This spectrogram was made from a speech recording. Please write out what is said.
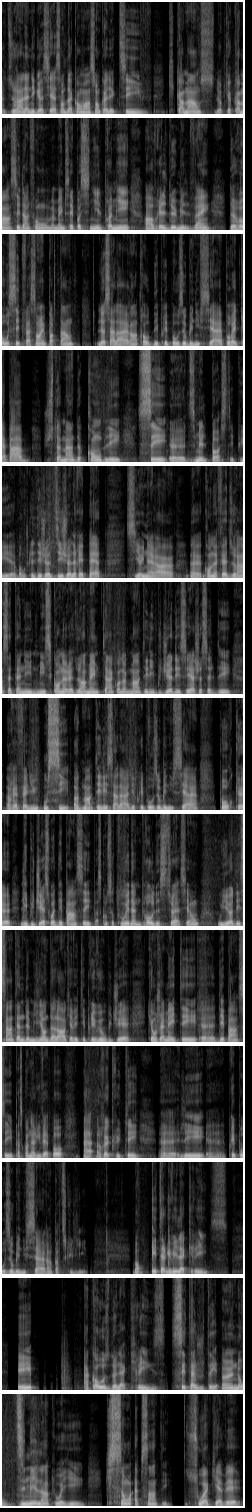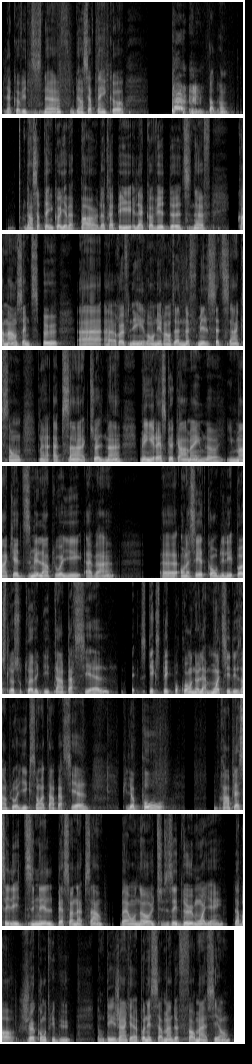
euh, durant la négociation de la convention collective, qui commence, qui a commencé dans le fond, même si ce n'est pas signé, le 1er avril 2020, de rehausser de façon importante le salaire, entre autres, des préposés aux bénéficiaires pour être capable justement de combler ces 10 euh, 000 postes. Et puis, euh, bon, je l'ai déjà dit, je le répète, s'il y a une erreur euh, qu'on a faite durant cette année et demie, c'est qu'on aurait dû, en même temps qu'on a augmenté les budgets des CHSLD, aurait fallu aussi augmenter les salaires des préposés aux bénéficiaires pour que les budgets soient dépensés, parce qu'on s'est retrouvé dans une drôle de situation où il y a des centaines de millions de dollars qui avaient été prévus au budget qui n'ont jamais été euh, dépensés parce qu'on n'arrivait pas à recruter euh, les euh, préposés aux bénéficiaires en particulier. Bon, est arrivée la crise et à cause de la crise, s'est ajouté un autre 10 000 employés qui sont absentés soit qui avait la COVID-19 ou dans certains cas, pardon, dans certains cas, il y avait peur d'attraper la COVID-19, commence un petit peu à, revenir. on est rendu à 9700 qui sont euh, absents actuellement, mais il reste que quand même, là, il manquait 10 000 employés avant. Euh, on essayait de combler les postes, là, surtout avec des temps partiels ce qui explique pourquoi on a la moitié des employés qui sont à temps partiel. Puis là, pour remplacer les 10 000 personnes absentes, ben on a utilisé deux moyens. D'abord, je contribue. Donc, des gens qui n'avaient pas nécessairement de formation,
